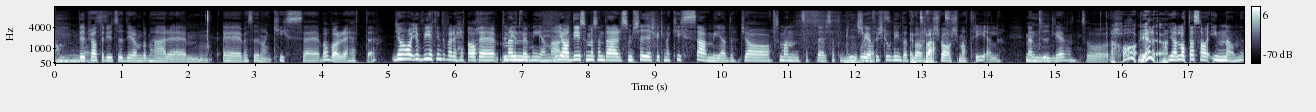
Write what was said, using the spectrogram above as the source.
Mm, Vi pratade ju tidigare om de här, eh, eh, vad säger man, Kiss, eh, vad var det det hette? Ja, jag vet inte vad det hette. Ja, Du men vet vad jag menar? Ja, det är som en sån där som tjejer ska kunna kissa med. Ja, Som man sätter så att det blir Mm. som och jag att... förstod inte att det En var tratt. försvarsmateriel. Men Mm. tydligen så... Jaha, är det? Ja, Lotta sa innan,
